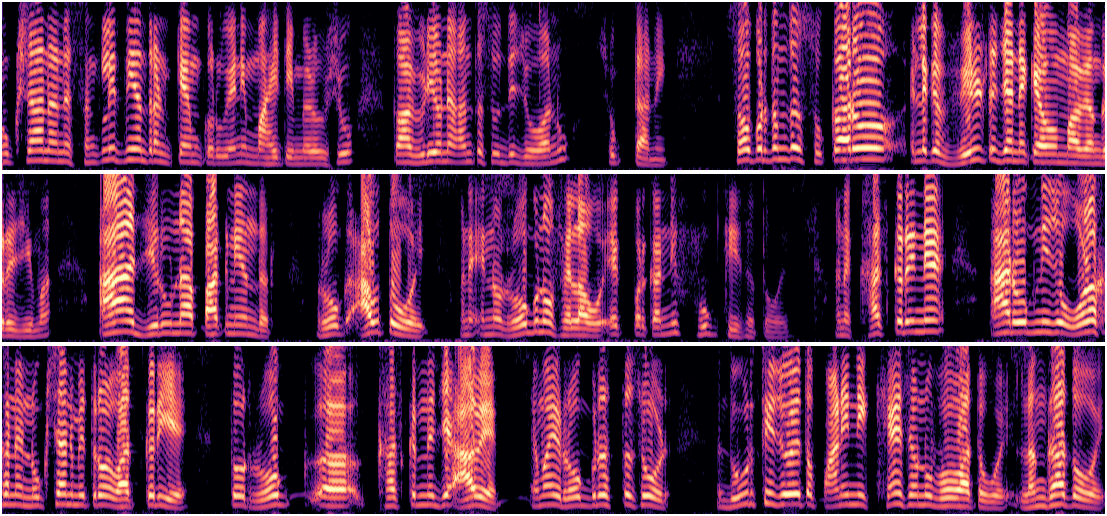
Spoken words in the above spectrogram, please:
નુકસાન અને સંકલિત નિયંત્રણ કેમ કરવું એની માહિતી મેળવશું. તો આ વિડીયોને અંત સુધી જોવાનું ચૂકતા નહીં. સૌપ્રથમ તો સુકારો એટલે કે વિલ્ટ જેને કહેવામાં આવે અંગ્રેજીમાં, આ જીરુના પાકની અંદર રોગ આવતો હોય અને એનો રોગનો ફેલાવો એક પ્રકારની ફૂગથી થતો હોય. અને ખાસ કરીને આ રોગની જો ઓળખ અને નુકસાન મિત્રો વાત કરીએ, તો રોગ ખાસ કરીને જે આવે એમાં રોગગ્રસ્ત છોડ દૂરથી જોઈએ તો પાણીની ખેંચ અનુભવાતો હોય, લંઘાતો હોય,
